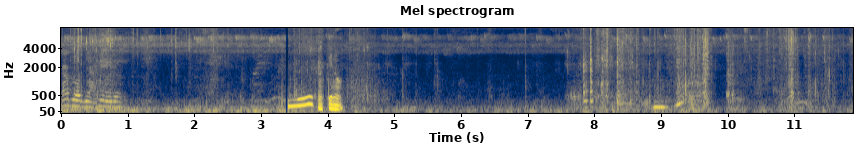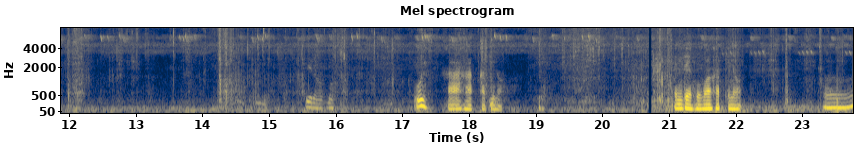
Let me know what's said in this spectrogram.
ครับรถอย่างนี้เลยนี่ครับพี่น้อง ที่ดอกบอกอุ้ยขาหักครับพี่น้องเป็นเด็กหัวครับพี่น้องอืม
